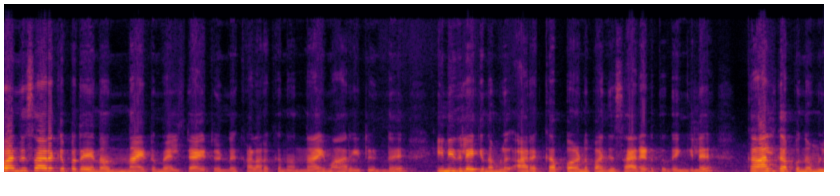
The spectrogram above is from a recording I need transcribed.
പഞ്ചസാരൊക്കെ ഇപ്പോൾ അതേ നന്നായിട്ട് മെൽറ്റ് ആയിട്ടുണ്ട്. കളറൊക്കെ നന്നായി മാറിയിട്ടുണ്ട്. ഇനി ഇതിലേക്ക് നമ്മൾ അരക്കപ്പാണ് പഞ്ചസാര എടുത്തതെങ്കിൽ കാൽ കപ്പ് നമ്മൾ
